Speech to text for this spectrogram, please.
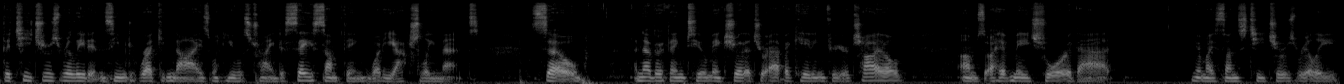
the teachers really didn't seem to recognize when he was trying to say something what he actually meant. So, another thing to make sure that you're advocating for your child. Um, so, I have made sure that, you know, my son's teachers really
